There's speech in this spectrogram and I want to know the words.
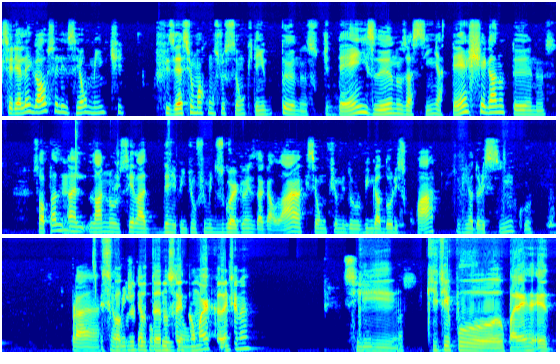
Seria legal se eles realmente fizessem uma construção que tem do Thanos, de 10 anos assim, até chegar no Thanos. Só pra Hum. lá no, sei lá, de repente um filme dos Guardiões da Galáxia, um filme do Vingadores 4, Vingadores 5. Pra Esse bagulho do Thanos foi tão marcante, né? Sim. Que, nossa. que tipo, parece.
